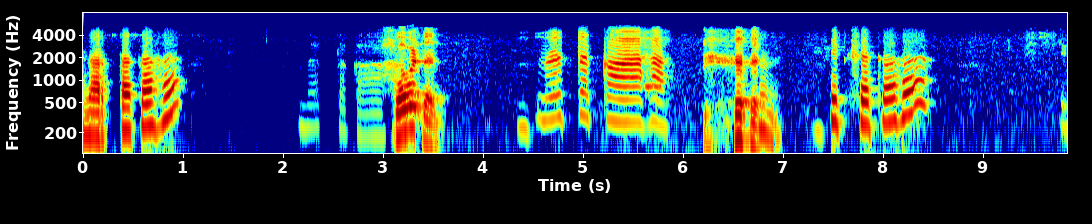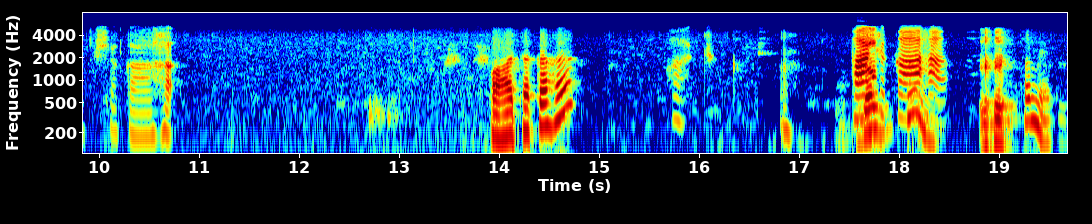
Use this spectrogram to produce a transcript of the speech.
नर्तकः नर्तकाः हम्म, शिक्षकः? शिक्षकाः। पाचकः पाचकाः सम्यक्।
